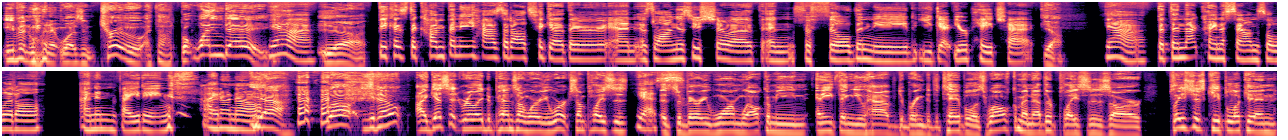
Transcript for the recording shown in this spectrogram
Even when it wasn't true, I thought, but one day. Yeah. Yeah. Because the company has it all together. And as long as you show up and fulfill the need, you get your paycheck. Yeah. Yeah. But then that kind of sounds a little uninviting. I don't know. Yeah. Well, you know, I guess it really depends on where you work. Some places yes. it's a very warm, welcoming, anything you have to bring to the table is welcome. And other places are, please just keep looking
